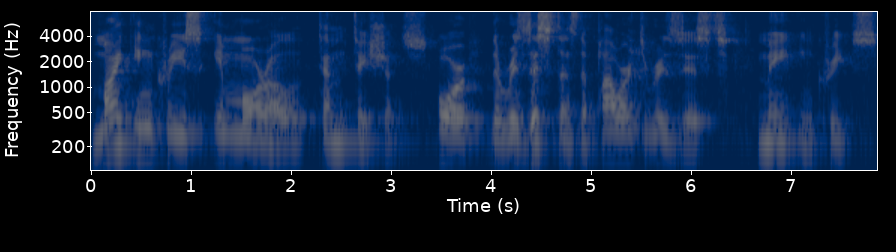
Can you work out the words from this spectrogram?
might increase immoral temptations, or the resistance, the power to resist, may increase.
